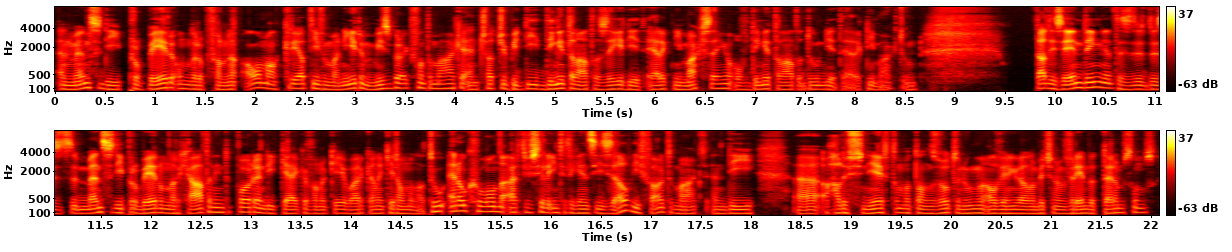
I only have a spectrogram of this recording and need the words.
En mensen die proberen om er op van allemaal creatieve manieren misbruik van te maken en ChatGPT dingen te laten zeggen die het eigenlijk niet mag zeggen, of dingen te laten doen die het eigenlijk niet mag doen. Dat is één ding. Het is dus de mensen die proberen om daar gaten in te porren en die kijken van oké, waar kan ik hier allemaal naartoe? En ook gewoon de artificiële intelligentie zelf die fouten maakt en die uh, hallucineert, om het dan zo te noemen, al vind ik dat een beetje een vreemde term soms.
